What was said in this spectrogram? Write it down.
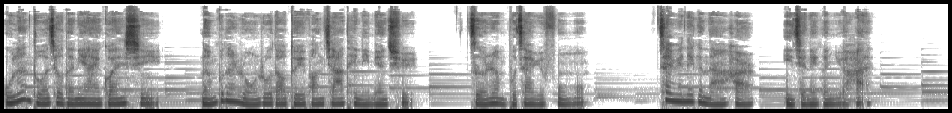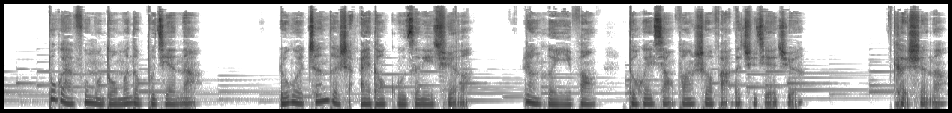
无论多久的恋爱关系，能不能融入到对方家庭里面去，责任不在于父母，在于那个男孩以及那个女孩。不管父母多么的不接纳。如果真的是爱到骨子里去了，任何一方都会想方设法的去解决。可是呢，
